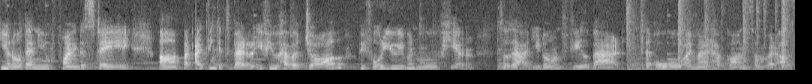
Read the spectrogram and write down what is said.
you know then you find a stay. Uh, but I think it's better if you have a job before you even move here so that you don't feel bad that oh I might have gone somewhere else.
